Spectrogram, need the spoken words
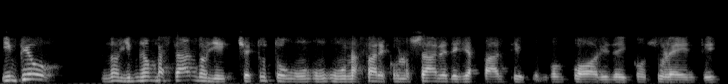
In più, non, gli- non bastandogli, c'è tutto un, un- un affare colossale degli appalti con fuori, dei consulenti,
